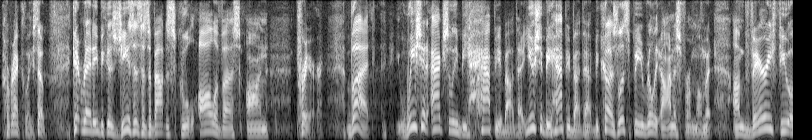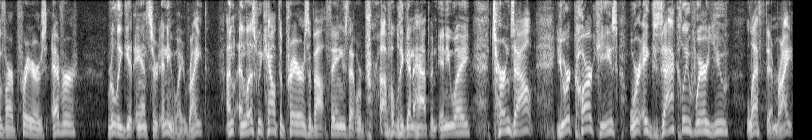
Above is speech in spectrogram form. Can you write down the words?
correctly. So get ready because Jesus is about to school all of us on prayer. But we should actually be happy about that. You should be happy about that because let's be really honest for a moment. Um, very few of our prayers ever really get answered anyway, right? Unless we count the prayers about things that were probably going to happen anyway. Turns out your car keys were exactly where you left them, right?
